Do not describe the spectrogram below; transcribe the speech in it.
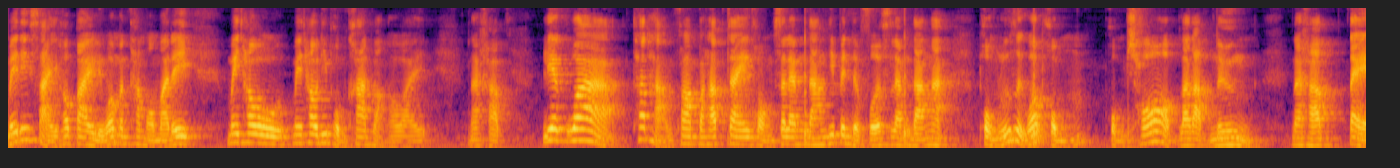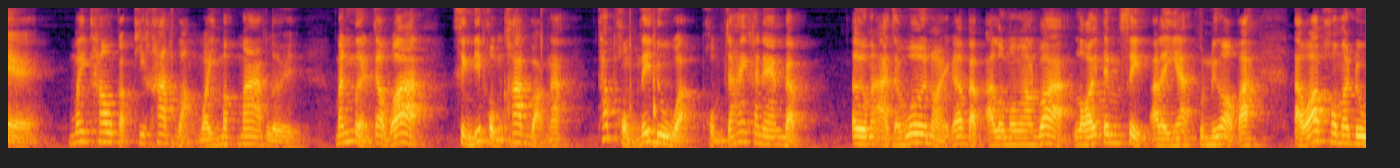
ไม่ได้ใส่เข้าไป หรือว่ามันทำออกมาได้ไม่เท่าไม่เท่าที่ผมคาดหวังเอาไว้นะครับ เรียกว่าถ้าถามความประทับใจของ Slam Dunk ที่เป็น The First Slam Dunk อะ ผมรู้สึกว่าผมผมชอบระดับหนึ่งนะครับ แต่ไม่เท่ากับที่คาดหวังไว้มาก ๆเลย มันเหมือนกับว่าสิ่งที่ผมคาดหวังอะถ้าผมได้ดูอะผมจะให้คะแนนแบบ เออมันอาจจะเวอร์หน่อยก็แบบอารมณ์ประมาณว่าร้อยเต็มสิบอะไรเงี้ยคุณนึกออกปะ แต่ว่าพอมาดู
